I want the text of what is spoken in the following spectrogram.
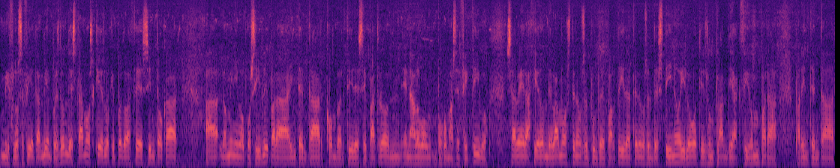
mi filosofía también, pues dónde estamos, qué es lo que puedo hacer sin tocar a lo mínimo posible para intentar convertir ese patrón en algo un poco más efectivo. Saber hacia dónde vamos, tenemos el punto de partida, tenemos el destino y luego tienes un plan de acción para, para intentar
